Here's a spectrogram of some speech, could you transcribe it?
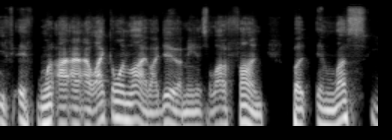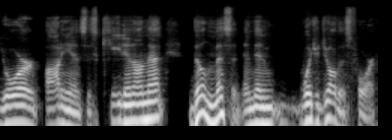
if if when I, I like going live, I do. I mean, it's a lot of fun but unless your audience is keyed in on that they'll miss it. And then what'd you do all this for?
